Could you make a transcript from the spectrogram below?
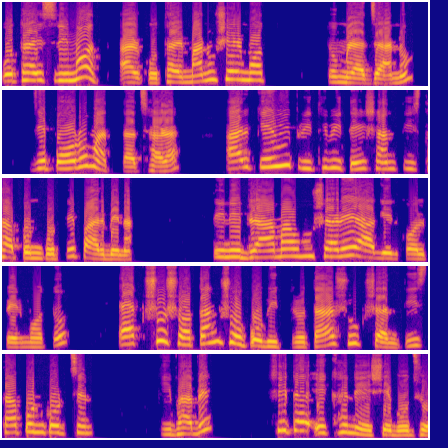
কোথায় শ্রীমত আর কোথায় মানুষের মত? তোমরা জানো যে পরমাত্মা ছাড়া আর কেউই পৃথিবীতে শান্তি স্থাপন করতে পারবে না। তিনি ড্রামা অনুসারে আগের কল্পের মতো একশো শতাংশ পবিত্রতা সুখ শান্তি স্থাপন করছেন। কীভাবে? সেটা এখানে এসে বোঝো।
